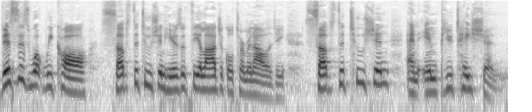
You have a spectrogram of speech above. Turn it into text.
This is what we call substitution. Here's a theological terminology substitution and imputation.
